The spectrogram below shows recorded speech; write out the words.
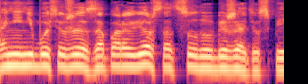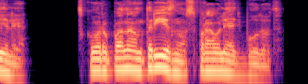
Они, небось, уже за пару верст отсюда убежать успели. Скоро по нам тризну справлять будут.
